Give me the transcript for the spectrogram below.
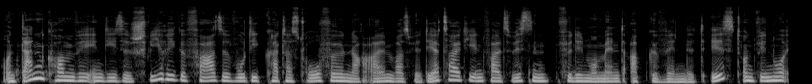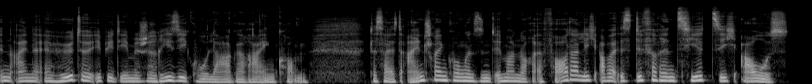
Und dann kommen wir in diese schwierige Phase, wo die Katastrophe nach allem, was wir derzeit jedenfalls wissen, für den Moment abgewendet ist und wir nur in eine erhöhte epidemische Risikolage reinkommen. Das heißt, Einschränkungen sind immer noch erforderlich, aber es differenziert sich aus.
